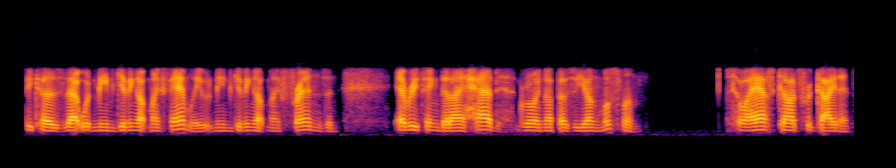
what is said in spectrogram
because that would mean giving up my family, it would mean giving up my friends and everything that I had growing up as a young Muslim. So I asked God for guidance,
